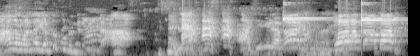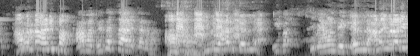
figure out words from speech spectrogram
வாங்குறவன் எடுத்து போட்டு அவன் தான் அடிப்பான் அவன் விதத்தா இருக்கிறவன் இவன் யாரும் தெரியல இவன் இவன் தெரியல ஆனா இவர் அடிக்க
